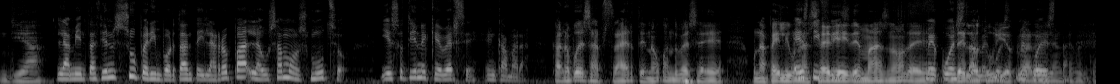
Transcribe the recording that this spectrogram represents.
Ya. La ambientación es súper importante y la ropa la usamos mucho y eso tiene que verse en cámara. Claro, no puedes abstraerte, ¿no? Cuando ves eh, una peli, una Es serie y demás, ¿no? De, Me cuesta, de lo me tuyo, cuesta, me claro, cuesta. evidentemente,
